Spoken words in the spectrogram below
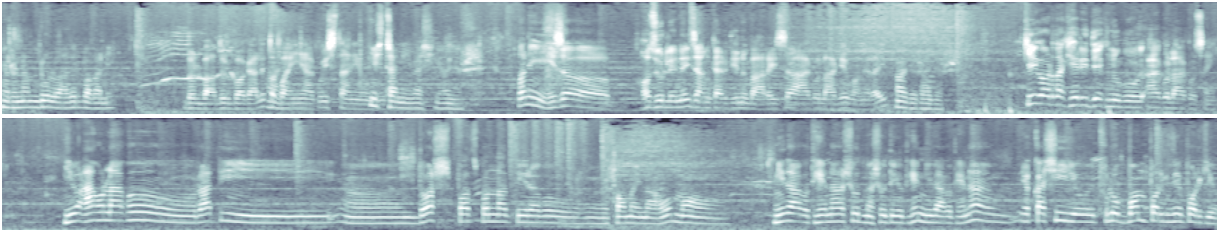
मेरो नाम डोलबहादुर बगाले। डोलबहादुर बगाले तपाईँ यहाँको स्थानीय हुनुहुन्छ। स्थानीय निवासी हजुर। अनि हिजो हजुरले नै जानकारी दिनुभएको रहेछ आगो लाग्यो भनेर है? हजुर हजुर। के गर्दाखेरि देख्नुभयो आगो लागेको चाहिँ? यो आगो राति दस पचपन्नतिरको समयमा हो। म निदाएको थिएन सुत्न सुतेको थिएँ निदाएको थिएन। एक्कासी यो ठुलो बम पड्कि चाहिँ पड्क्यो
